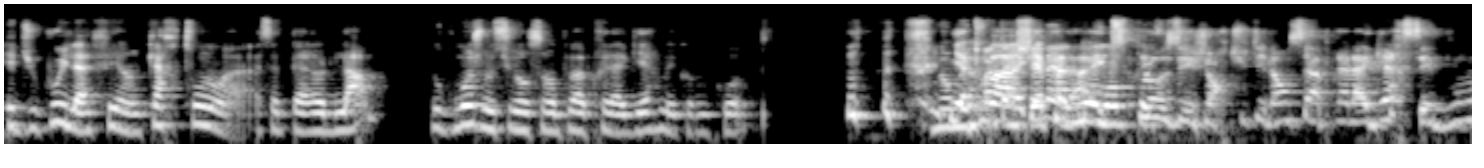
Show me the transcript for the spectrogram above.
et du coup, il a fait un carton à, cette période-là. Donc moi, je me suis lancée un peu après la guerre, mais comme quoi, Non, mais toi, ta chaîne, elle a explosé. Genre, tu t'es lancé après la guerre, c'est bon,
